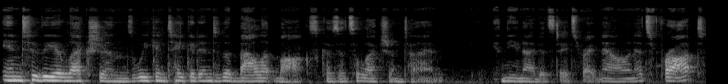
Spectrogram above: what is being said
into the elections. We can take it into the ballot box because it's election time in the United States right now and it's fraught.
